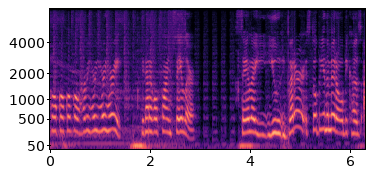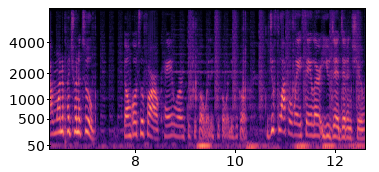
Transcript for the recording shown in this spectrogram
Go, go, go, go. Hurry, hurry, hurry, hurry. We gotta go find Sailor. Sailor, you better still be in the middle because I want to put you in a tube. Don't go too far, okay? Where did you go? Where did you go? Where did you go? Did you flop away, Sailor? You did, didn't you?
